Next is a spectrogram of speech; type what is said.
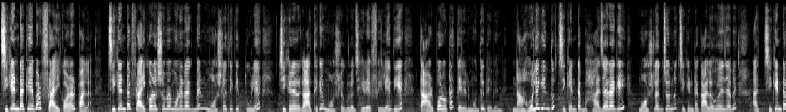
চিকেনটাকে এবার ফ্রাই করার পালা। চিকেনটা ফ্রাই করার সময় মনে রাখবেন, মশলা থেকে তুলে চিকেনের গা থেকে মশলাগুলো ঝেড়ে ফেলে দিয়ে তারপর ওটা তেলের মধ্যে দেবেন। না হলে কিন্তু চিকেনটা ভাজার আগেই মশলার জন্য চিকেনটা কালো হয়ে যাবে আর চিকেনটা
